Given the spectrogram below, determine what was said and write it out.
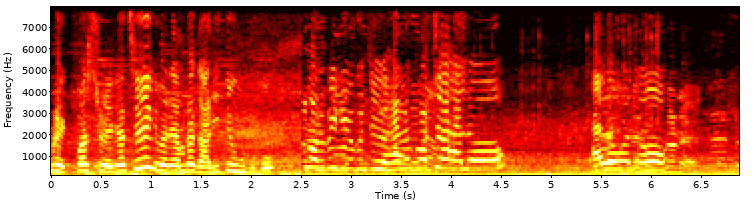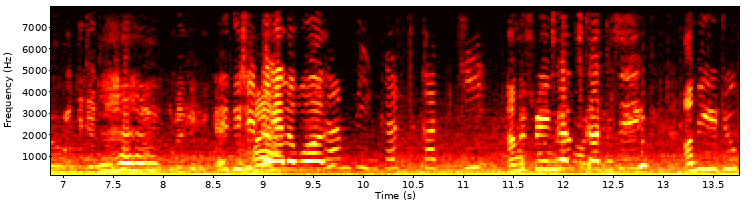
ব্রেকফাস্ট হয়ে গেছে এবারে আমরা গাড়িতে উঠবো। ভিডিও করছি। হ্যালো করছ? হ্যালো হ্যালো বলো। এই দিশিটা হ্যালো বল। আমি আমি ইউটিউব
